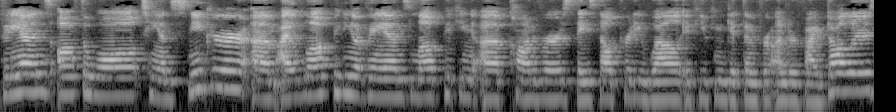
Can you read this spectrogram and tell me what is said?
Vans off the wall tan sneaker. Um, I love picking up Vans, love picking up Converse. They sell pretty well if you can get them for under $5.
